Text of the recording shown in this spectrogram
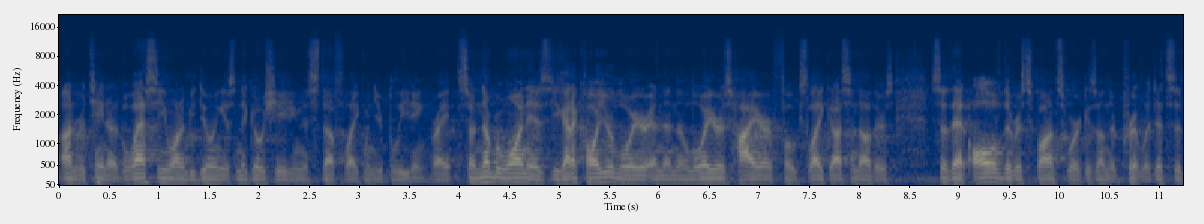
on retainer. The last thing you want to be doing is negotiating this stuff like when you're bleeding, right? So number one is you got to call your lawyer, and then the lawyers hire folks like us and others so that all of the response work is under privilege. That's the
